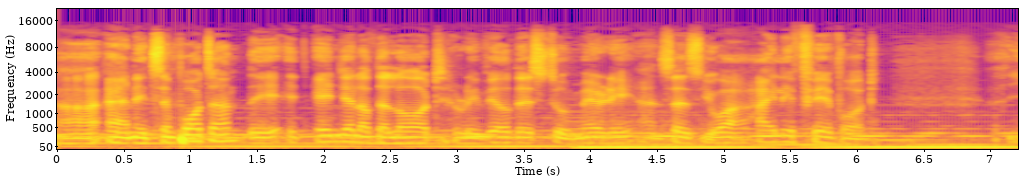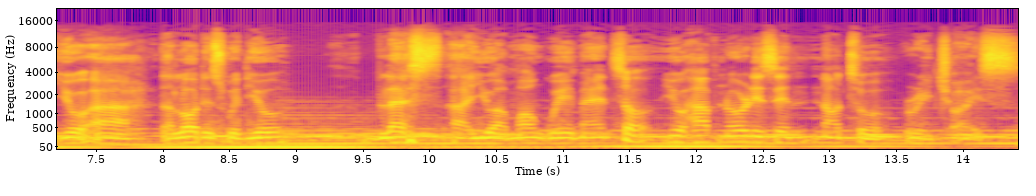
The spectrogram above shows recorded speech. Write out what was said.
Uh, and it's important. The angel of the Lord revealed this to Mary and says, You are highly favored. You are, the Lord is with you. Blessed are you among women. So you have no reason not to rejoice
